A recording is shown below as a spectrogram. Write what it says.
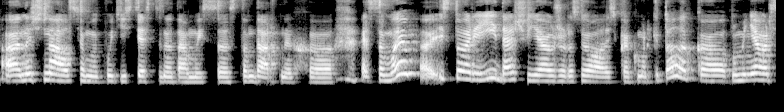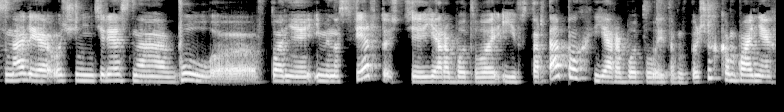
Э, начинался мой путь, естественно, там из стандартных SMM историй, и дальше я уже развивалась как маркетолог. У меня в арсенале очень интересно пул в плане именно сфер, то есть я работала и в стартапах, я работала и там в больших компаниях,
